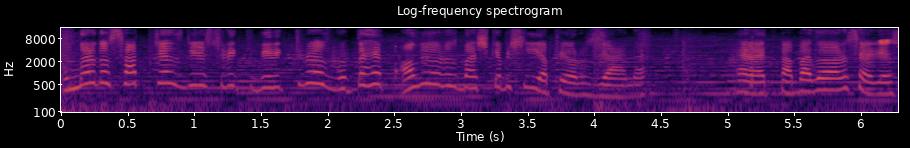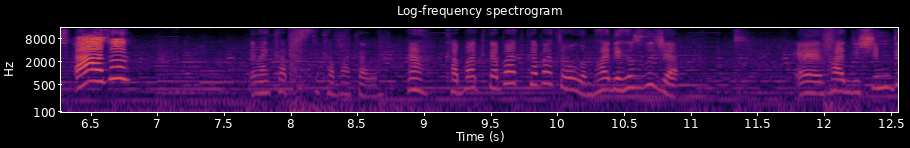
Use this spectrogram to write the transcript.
Bunları da satacağız diye sürekli biriktiriyoruz. Burada hep alıyoruz başka bir şey yapıyoruz yani. Evet baba doğru söylüyorsun. Aa dur. Hemen kapısını kapatalım. Heh, kapat kapat kapat oğlum. Hadi hızlıca. Evet hadi şimdi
